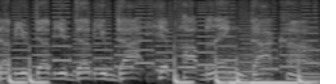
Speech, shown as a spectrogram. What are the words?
www.hiphopbling.com.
